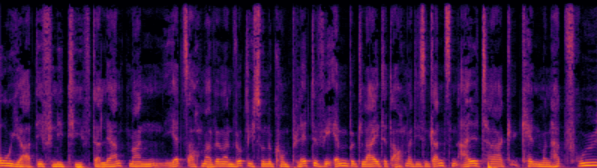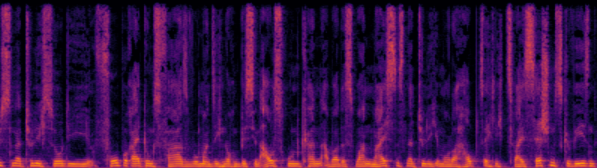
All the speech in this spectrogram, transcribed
Oh ja, definitiv. Da lernt man jetzt auch mal, wenn man wirklich so eine komplette WM begleitet, auch mal diesen ganzen Alltag kennen. Man hat frühs natürlich so die Vorbereitungsphase, wo man sich noch ein bisschen ausruhen kann, aber das waren meistens natürlich immer oder hauptsächlich zwei Sessions gewesen.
